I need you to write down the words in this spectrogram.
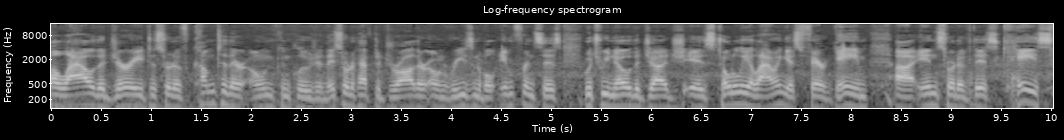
allow the jury to sort of come to their own conclusion. They sort of have to draw their own reasonable inferences, which we know the judge is totally allowing as fair game uh, in sort of this case.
